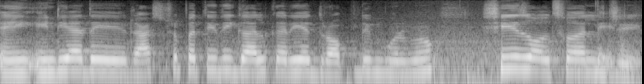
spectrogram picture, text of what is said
ਇੰਡੀਆ ਦੇ ਰਾਸ਼ਟਰਪਤੀ ਦੀ ਗੱਲ ਕਰੀਏ Draupadi Murmu she is also a lady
